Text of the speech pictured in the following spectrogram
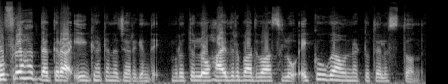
ముఫ్రహత్ దగ్గర ఈ ఘటన జరిగింది. మృతుల్లో హైదరాబాద్ వాసులు ఎక్కువగా ఉన్నట్టు తెలుస్తోంది.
